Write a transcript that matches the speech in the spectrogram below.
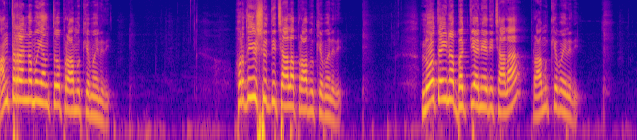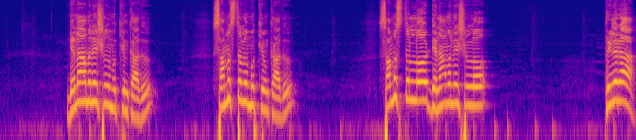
అంతరంగము ఎంతో ప్రాముఖ్యమైనది. హృదయ శుద్ధి చాలా ప్రాముఖ్యమైనది. లోతైన భక్తి అనేది చాలా ప్రాముఖ్యమైనది. డినామినేషన్లు ముఖ్యం కాదు. సంస్థలు ముఖ్యం కాదు. సంస్థల్లో డినామినేషన్లో ప్రిలరా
